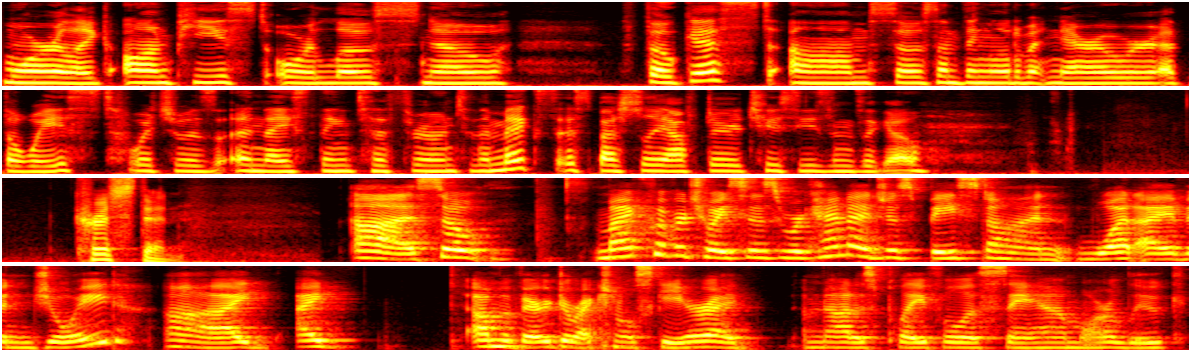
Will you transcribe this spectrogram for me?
more like on piste or low snow focused. Um, so something a little bit narrower at the waist, which was a nice thing to throw into the mix, especially after two seasons ago. Kristen. Uh, so my quiver choices were kind of just based on what I have enjoyed. Uh, I I I'm a very directional skier. I I'm not as playful as Sam or Luke.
